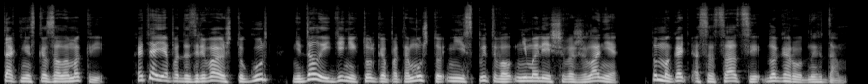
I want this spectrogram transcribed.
Так мне сказала Макри, хотя я подозреваю, что Гурд не дал ей денег только потому, что не испытывал ни малейшего желания помогать ассоциации благородных дам.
